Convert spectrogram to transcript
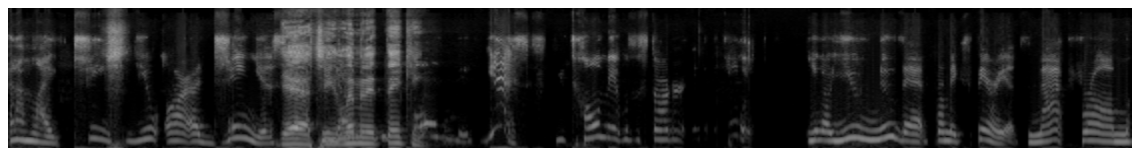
And I'm like, geez, you are a genius. Yeah, see, You know, limited thinking. me- yes, you told me it was a starter in the beginning. You know, you knew that from experience, not from,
